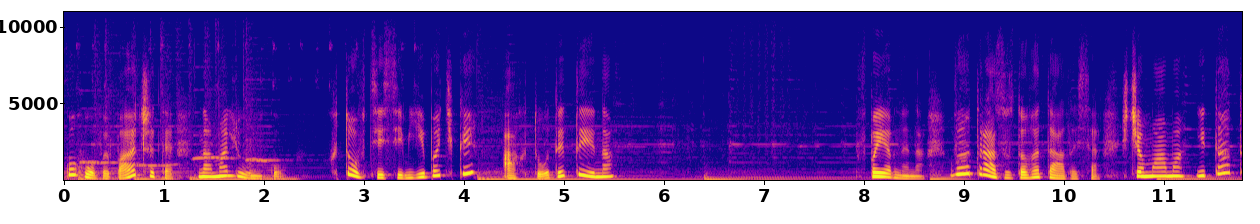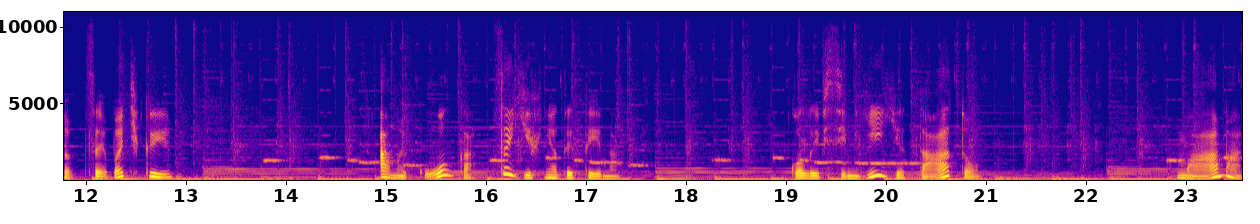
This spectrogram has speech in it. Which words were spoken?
Кого ви бачите на малюнку? Хто в цій сім'ї батьки, а хто дитина? Впевнена, ви одразу здогадалися, що мама і тато це батьки. А Миколка це їхня дитина. Коли в сім'ї є тато, мама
